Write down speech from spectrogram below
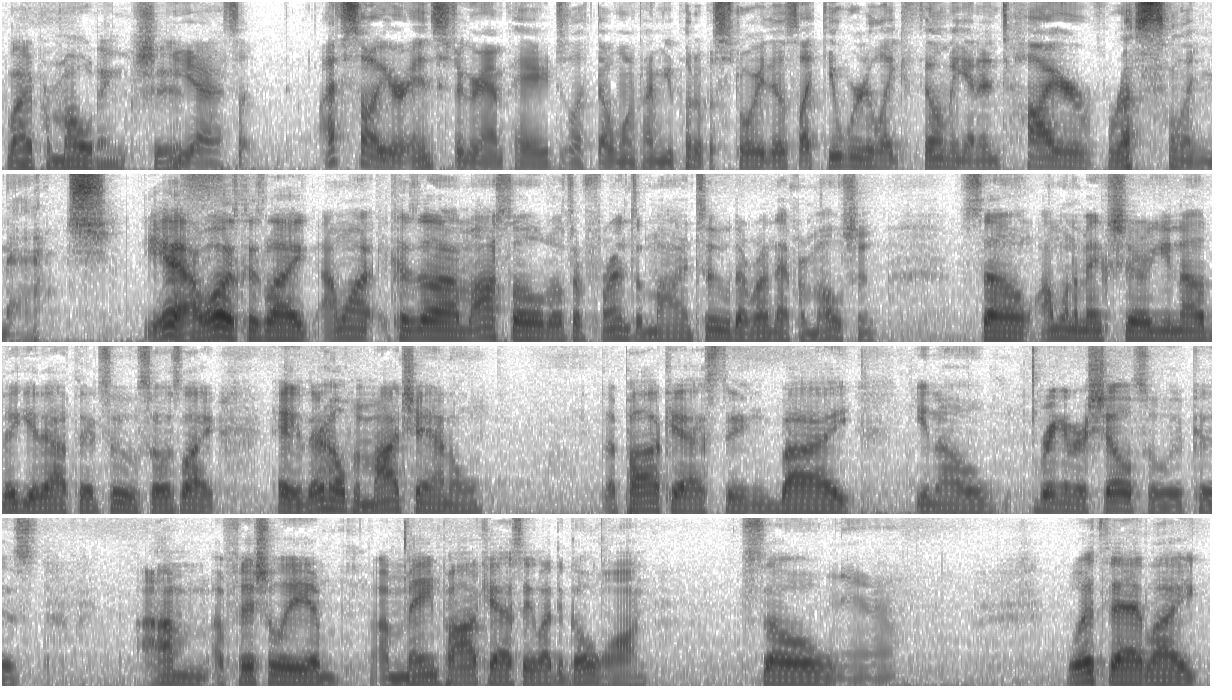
like promoting shit. Yeah, it's like I saw your Instagram page like that one time you put up a story that was like you were like filming an entire wrestling match. Yeah, I was because like I want because um also those are friends of mine too that run that promotion, so I want to make sure you know they get out there too. So it's like, hey, they're helping my channel, the podcasting by, you know, bringing their show to it because I'm officially a, a main podcast they like to go on. So Yeah. with that, like,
